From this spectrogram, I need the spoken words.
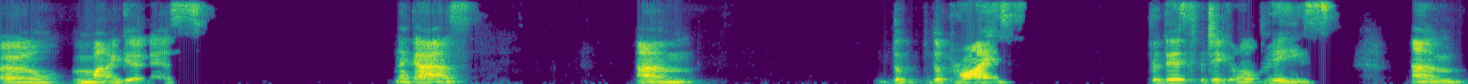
Oh my goodness. Now, guys, um, the the price for this particular piece, um,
